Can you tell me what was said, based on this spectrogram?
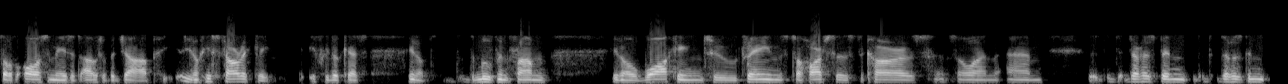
sort of automated out of a job. You know, historically, if we look at, you know, the movement from, you know, walking to trains to horses to cars and so on, um, there has been there has been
